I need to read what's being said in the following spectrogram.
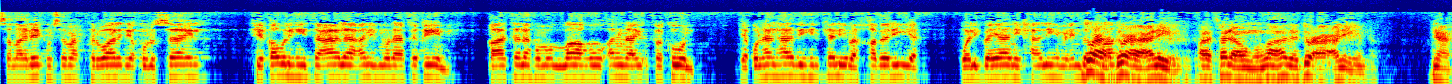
أحسن الله إليكم سماحة الوالد. يقول السائل في قوله تعالى عن المنافقين قاتلهم الله أن يؤفكون. يقول هل هذه الكلمة خبرية ولبيان حالهم عند دعاء الله دعاء عليهم. قاتلهم الله هذا دعاء عليهم. نعم.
